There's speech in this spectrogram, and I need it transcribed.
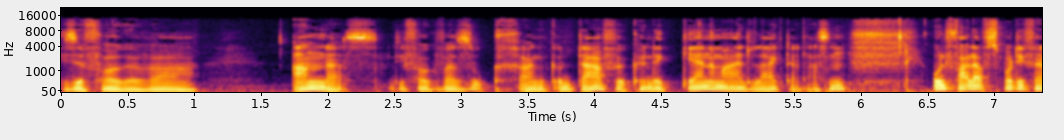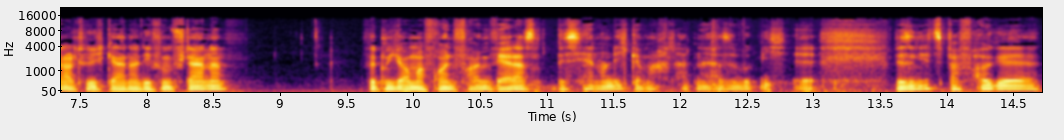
Diese Folge war anders. Die Folge war so krank und dafür könnt ihr gerne mal ein Like da lassen. Und vor allem auf Spotify natürlich gerne die 5 Sterne. Würde mich auch mal freuen, vor allem wer das bisher noch nicht gemacht hat. Ne? Also wirklich, äh, wir sind jetzt bei Folge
